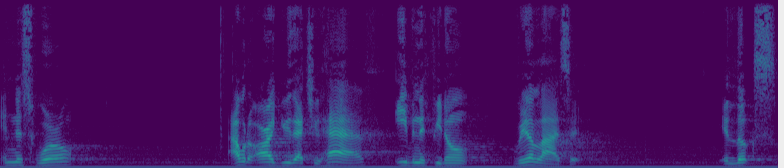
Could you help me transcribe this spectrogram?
in this world? I would argue that you have, even if you don't realize it. It looks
